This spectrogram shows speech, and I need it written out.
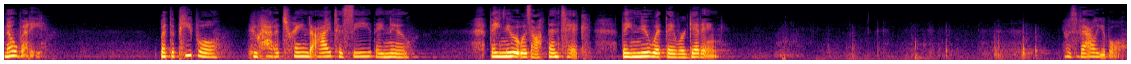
Nobody. But the people who had a trained eye to see, they knew. They knew it was authentic. They knew what they were getting. It was valuable.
